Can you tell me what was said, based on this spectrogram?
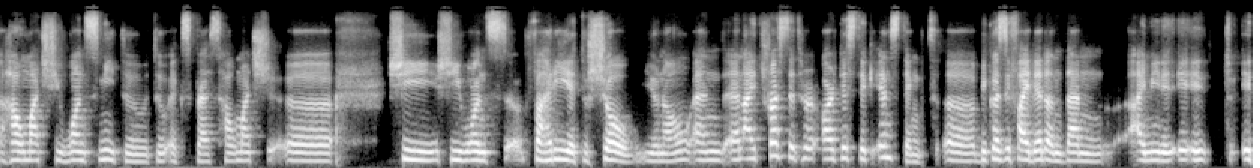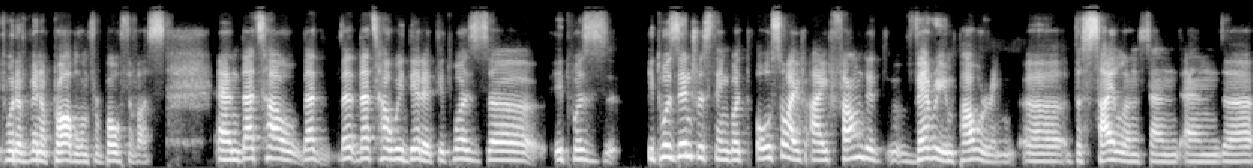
how much she wants me to to express how much uh, she she wants Fahriye to show, you know, and and I trusted her artistic instinct uh, because if I didn't, then I mean it, it it would have been a problem for both of us, and that's how that, that that's how we did it. It was uh, it was it was interesting, but also I, I found it very empowering. Uh, the silence and and uh,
